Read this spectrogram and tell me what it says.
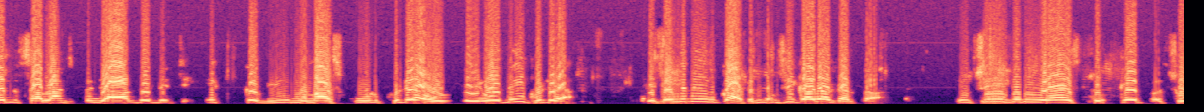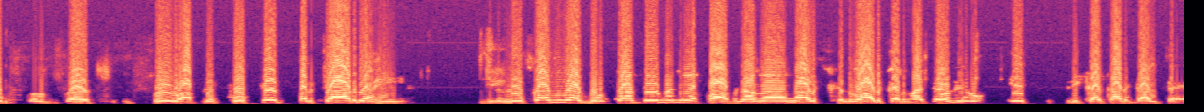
3 ਸਾਲਾਂ 'ਚ ਪੰਜਾਬ ਦੇ ਵਿੱਚ ਇੱਕ ਵੀ ਨਵਾਂ ਸਕੂਲ ਖੁੱਲਿਆ ਹੋਵੇ, ਉਹ ਨਹੀਂ ਖੁੱਲਿਆ ਕਿਸੇ ਵੀ ਉਦਘਾਟਨ ਤੁਸੀਂ ਕਾਹਦਾ ਕਰਤਾ? ਤੁਸੀਂ ਜਿਹੜੀ ਹੈ ਸੁੱਕੇ ਸੋ ਆਪਣੇ ਫੋਕੇ ਪ੍ਰਚਾਰ ਰਾਹੀਂ ਲੋਕਾਂ ਦੀਆਂ ਵੋਟਾਂ ਤੇ ਉਹਨਾਂ ਦੀਆਂ ਭਾਵਨਾਵਾਂ ਨਾਲ ਖਿਲਵਾੜ ਕਰਨਾ ਚਾਹੁੰਦੇ ਹੋ ਇਹ ਤਰੀਕਾਕਾਰ ਗਲਤ ਹੈ।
